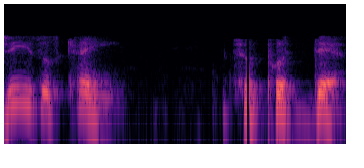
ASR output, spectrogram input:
Jesus came to put death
